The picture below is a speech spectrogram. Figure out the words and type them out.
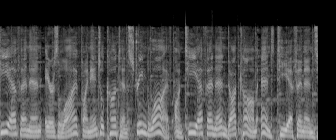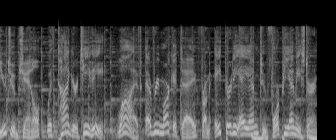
TFNN airs live financial content streamed live on TFNN.com and TFNN's YouTube channel with Tiger TV, live every market day from 8:30 a.m. to 4 p.m. Eastern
